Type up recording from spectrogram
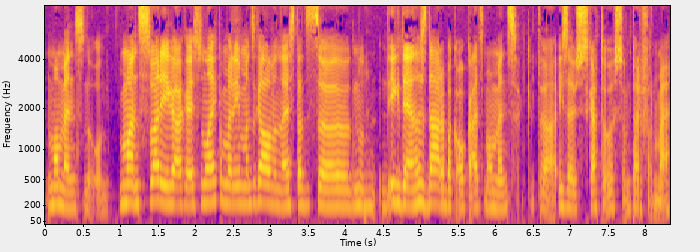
moments, nu, mans svarīgākais un, laikam, arī mans galvenais tāds, nu, ikdienas darba kaut kāds moments, kad izēju uz skatuves un performē.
